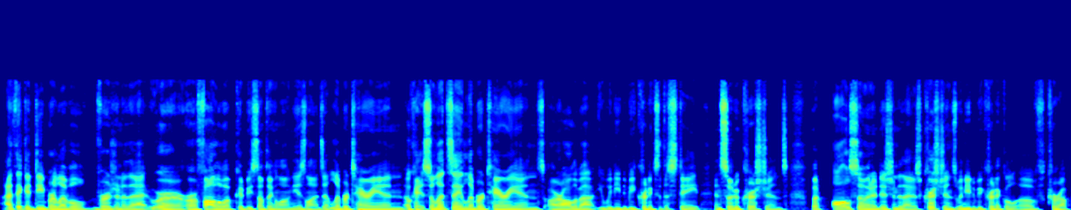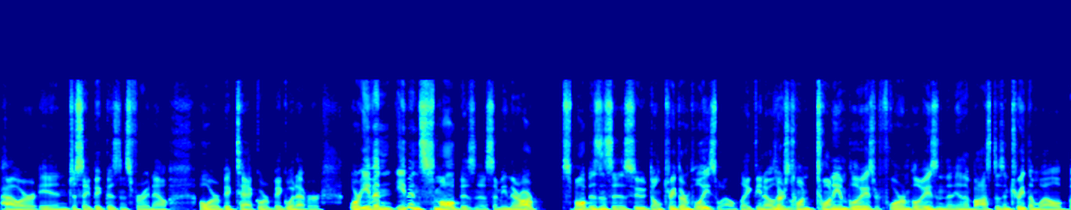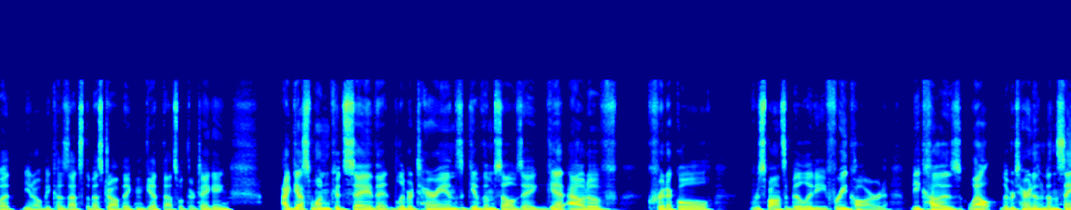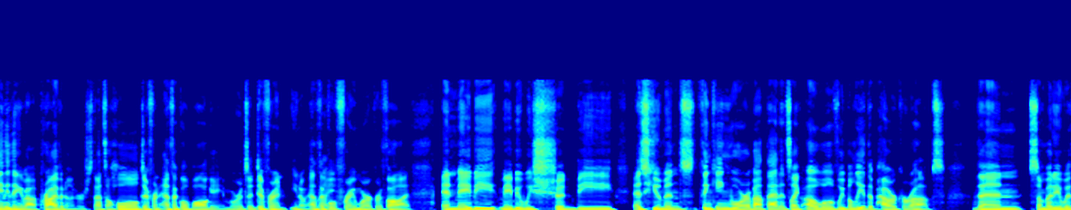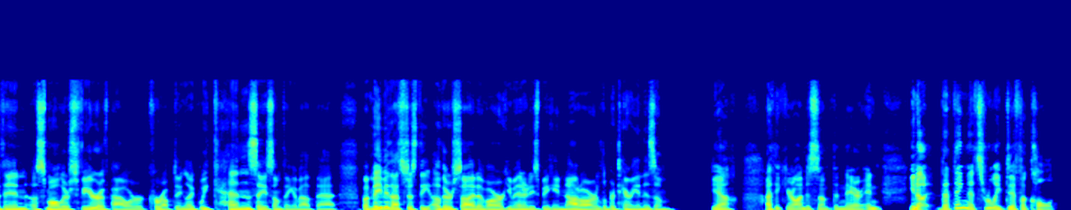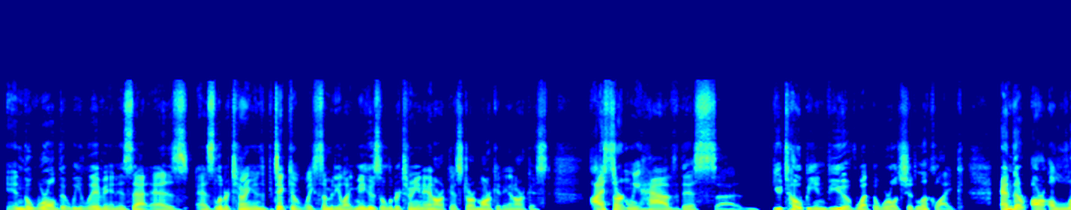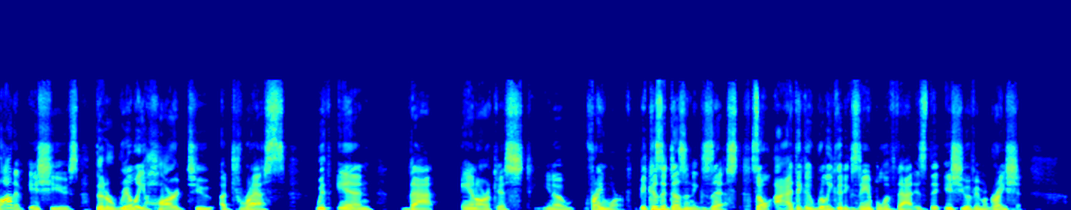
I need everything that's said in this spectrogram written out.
I think a deeper level version of that or, or a follow up could be something along these lines that libertarian, okay, so let's say libertarians are all about we need to be critics of the state, and so do Christians. But also, in addition to that, as Christians, we need to be critical of corrupt power in just say big business for right now, or big tech, or big whatever, or even even small business. I mean, there are small businesses who don't treat their employees well. Like, you know, there's 20, 20, employees or four employees and the, and the boss doesn't treat them well, but, you know, because that's the best job they can get, that's what they're taking. I guess one could say that libertarians give themselves a get out of critical responsibility free card because well libertarianism doesn't say anything about private owners that's a whole different ethical ballgame or it's a different you know ethical right. framework or thought and maybe maybe we should be as humans thinking more about that. It's like oh well if we believe that power corrupts then somebody within a smaller sphere of power corrupting like we can say something about that. But maybe that's just the other side of our humanity speaking not our libertarianism. Yeah i think you're onto something there. And you know the thing that's really difficult in the world that we live in is that as as libertarians, particularly somebody like me who's a libertarian anarchist or a market anarchist, I certainly have this uh, utopian view of what the world should look like. And there are a lot of issues that are really hard to address within that anarchist, you know, framework because it doesn't exist. So I think a really good example of that is the issue of immigration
